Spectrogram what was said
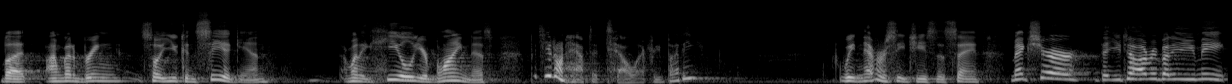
but I'm going to bring so you can see again. I'm going to heal your blindness, but you don't have to tell everybody. We never see Jesus saying, Make sure that you tell everybody you meet,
